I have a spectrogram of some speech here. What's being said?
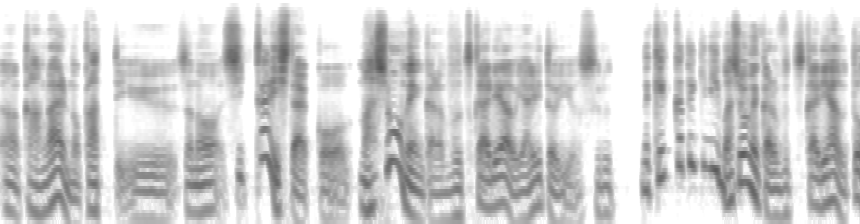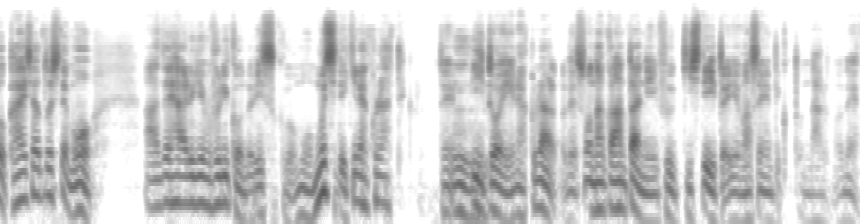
あ考えるのかっていうそのしっかりしたこう真正面からぶつかり合うやり取りをする。で結果的に真正面からぶつかり合うと会社としても安全配慮義務不履行のリスクをもう無視できなくなってくる。ので、うん。いいとは言えなくなるのでそんな簡単に復帰していいとは言えませんってことになるので、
